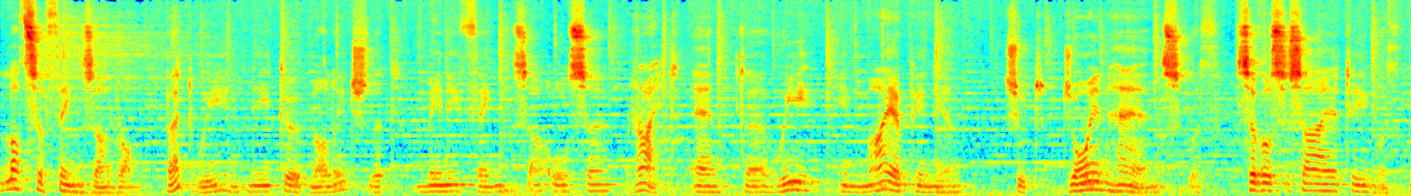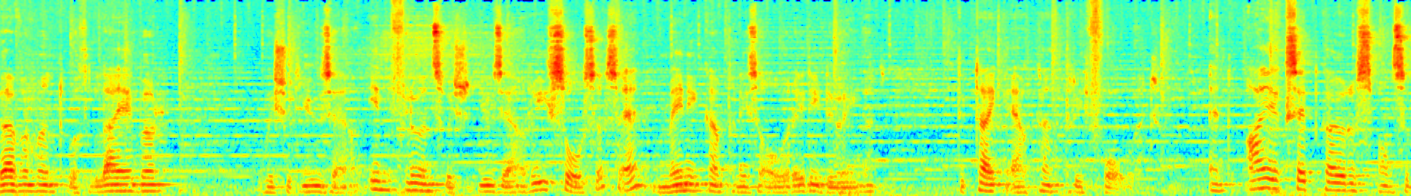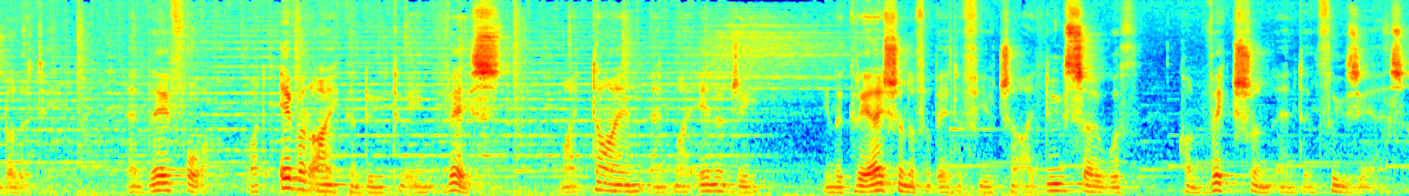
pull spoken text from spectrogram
lots of things are wrong, but we need to acknowledge that many things are also right. And uh, we, in my opinion, should join hands with civil society, with government, with labor. We should use our influence, we should use our resources, and many companies are already doing it, to take our country forward. And I accept co-responsibility, and therefore, whatever I can do to invest my time and my energy in the creation of a better future, I do so with conviction and enthusiasm.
